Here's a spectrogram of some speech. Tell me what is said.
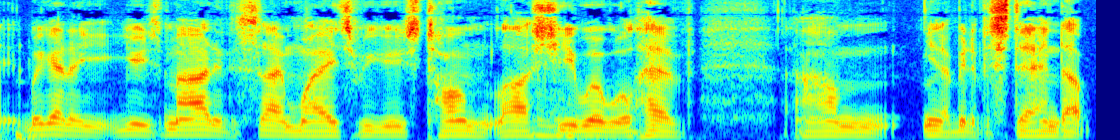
we're going to use Marty the same way as we used Tom last year, where we'll have, um, you know, a bit of a stand-up,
